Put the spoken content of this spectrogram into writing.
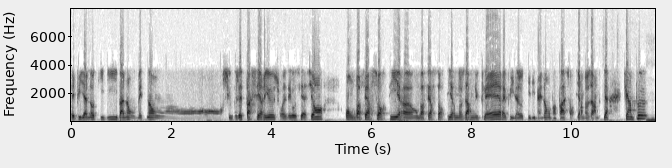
Et puis il y a un autre qui dit ben non, maintenant, si vous n'êtes pas sérieux sur les négociations, on va faire sortir, euh, on va faire sortir nos armes nucléaires. Et puis il y a l'autre qui dit ben non, on va pas sortir nos armes nucléaires. C'est un peu. Mhm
